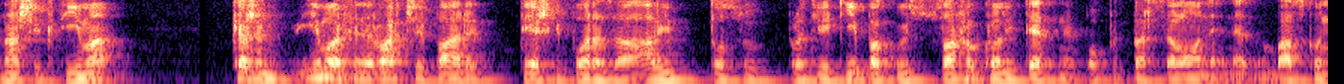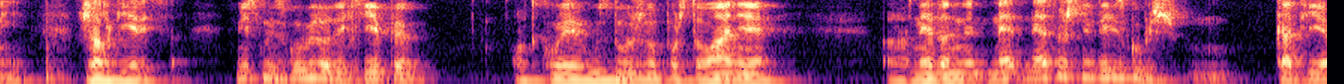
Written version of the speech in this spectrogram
našeg tima kažem, imao je Fenerbahče par teških poraza, ali to su protiv ekipa koji su stvarno kvalitetne, poput Barcelone, ne znam, Baskoni, Žalgirisa. Mi smo izgubili od ekipe od koje uz dužno poštovanje ne, da, ne, ne, ne smeš ni da izgubiš. kad, ti,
